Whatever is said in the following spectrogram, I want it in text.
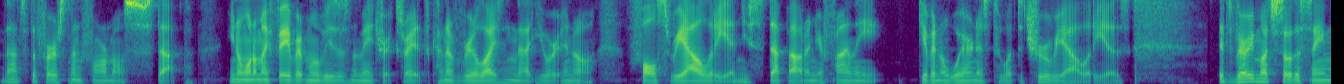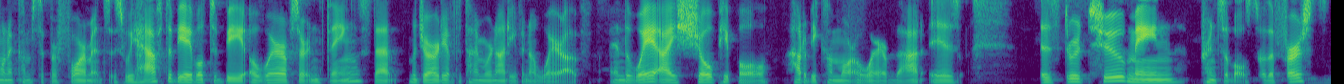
That's the first and foremost step. You know, one of my favorite movies is The Matrix, right? It's kind of realizing that you are in a false reality and you step out and you're finally given awareness to what the true reality is. It's very much so the same when it comes to performance. Is we have to be able to be aware of certain things that majority of the time we're not even aware of. And the way I show people how to become more aware of that is is through two main principles. So the first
